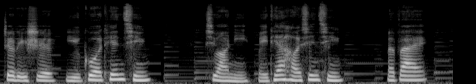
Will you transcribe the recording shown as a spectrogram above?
这里是雨过天晴，希望你每天好心情。拜拜。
